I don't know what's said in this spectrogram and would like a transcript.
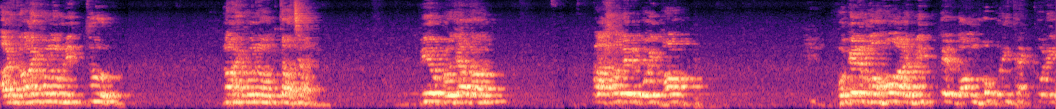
আর নয় কোনো মৃত্যু, নয় কোনো অত্যাচার। প্রিয় প্রজাগণ, প্রাসাদের বৈভব, ভোগের মোহ আর বৃত্তের দম্ভ পরিত্যাগ করে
